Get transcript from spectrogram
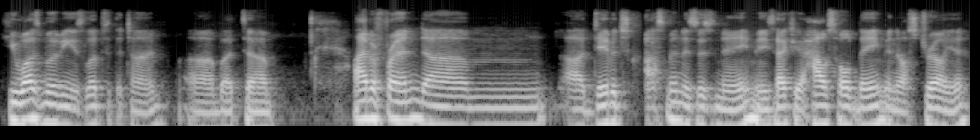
he was moving his lips at the time. Uh, but uh, I have a friend, um, uh, David Strassman is his name. He's actually a household name in Australia.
